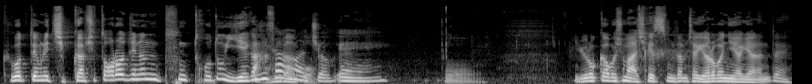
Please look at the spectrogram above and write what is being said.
그것 때문에 집값이 떨어지는 풍토도 이해가 이상하죠. 안 가고. 예. 뭐 유럽 가보시면 아시겠습니다만 제가 여러 번 이야기하는데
